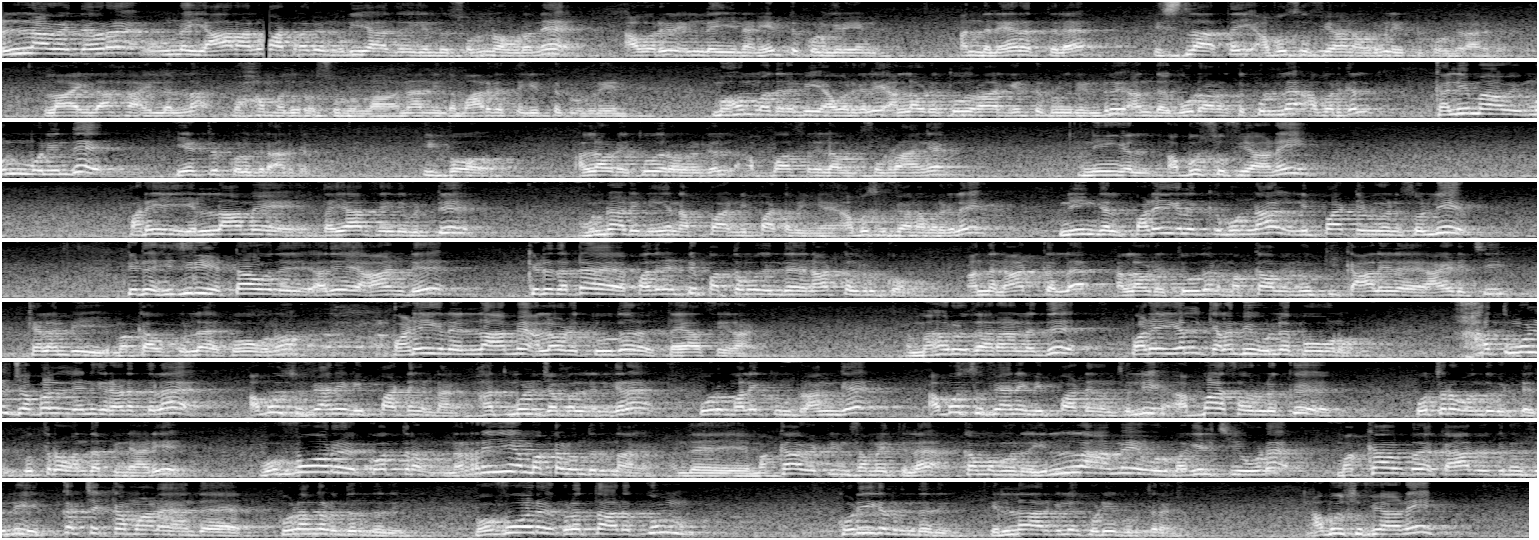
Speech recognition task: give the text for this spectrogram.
அல்லாவை தவிர உன்னை யாராலும் மாற்றவே முடியாது என்று சொன்ன உடனே அவர்கள் இல்லை நான் ஏற்றுக்கொள்கிறேன். அந்த நேரத்தில் இஸ்லாத்தை அபு சுஃபியான் அவர்கள் ஏற்றுக்கொள்கிறார்கள். லா இலாஹா இல்லல்லா முகமது ரசூலுல்லா நான் இந்த மார்க்கத்தை ஏற்றுக்கொள்கிறேன். முகமது நபி அவர்களை அல்லாவுடைய தூதராக ஏற்றுக்கொள்கிறேன் என்று அந்த கூடாரத்துக்குள்ளே அவர்கள் கலிமாவை முன்மொழிந்து ஏற்றுக்கொள்கிறார்கள். இப்போது அல்லாவுடைய தூதர் அவர்கள் அப்பாஸ் அலி அவர்கள் சொல்கிறாங்க நீங்கள் அபு சுஃபியானை படையை எல்லாமே தயார் செய்துவிட்டு முன்னாடி நீங்கள் நப்பா நிப்பாட்டுவீங்க. அபு சுஃபியான் அவர்களே நீங்கள் படைகளுக்கு முன்னால் நிப்பாட்டுவீங்கன்னு சொல்லி கிட்ட ஹிஜ்ரி எட்டாவது அதே ஆண்டு கிட்டத்தட்ட பதினெட்டு பத்தொம்பது இந்த நாட்கள் இருக்கும். அந்த நாட்களில் அல்லாவுடைய தூதர் மக்காவை நோக்கி காலையில் ஆயிடுச்சு கிளம்பி மக்காவுக்குள்ளே போகணும். படைகள் எல்லாமே அல்லாவுடைய தூதர் தயார் செய்கிறாங்க மஹருதாரான்லேருந்து படைகள் கிளம்பி உள்ளே போகணும். ஹத்முல் ஜபல் என்கிற இடத்துல அபு சுஃபியானை நிப்பாட்டுங்கிட்டாங்க ஹத்முல் ஜபல் என்கிற ஒரு மலைக்குன்று அங்கே அபு சுஃபியானை நிப்பாட்டுங்கன்னு சொல்லி அப்பாஸ் அவர்களுக்கு உத்தரவு வந்து விட்டது. உத்தரவு வந்த பின்னாடி ஒவ்வொரு கோத்திரம் நிறைய மக்கள் வந்திருந்தாங்க. அந்த மக்கா வெட்டின் சமயத்தில் அக்கம் பக்கம் எல்லாமே ஒரு மகிழ்ச்சியோட மக்காவுக்கு கால் வைக்கணும்னு சொல்லி எக்கச்சக்கமான அந்த குளங்கள் வந்திருந்தது. ஒவ்வொரு குலத்தாருக்கும் கொடிகள் இருந்தது. எல்லாருக்கையும் கொடியை கொடுத்துறாங்க. அபு சுஃபியானை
